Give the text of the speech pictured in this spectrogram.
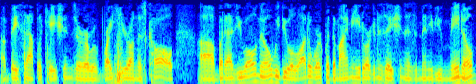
uh, applications or right here on this call. Uh, but as you all know, we do a lot of work with the Miami Heat organization. As many of you may know,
